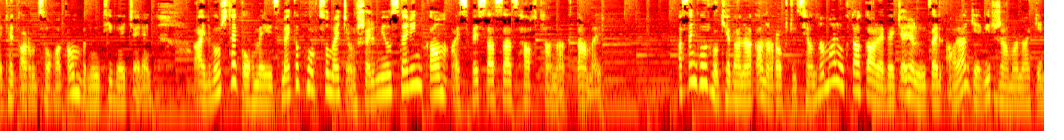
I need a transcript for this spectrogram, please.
եթե կառուցողական բնույթի վեճեր են այլ ոչ թե կողմերից մեկը փորձում է ճնշել մյուսներին կամ այսպես ասած հաղթանակ տանել։ Ասենք որ հոգեբանական առողջության համար օգտակար է վեճերը լուծել արագ եւ իր ժամանակին,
